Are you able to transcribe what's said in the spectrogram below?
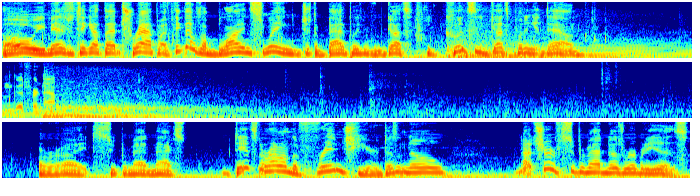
Oh, he managed to take out that trap. I think that was a blind swing. Just a bad placement from Guts. He could see Guts putting it down. I'm good for now. All right, Super Mad Max dancing around on the fringe here. Doesn't know. Not sure if Super Mad knows where everybody is.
